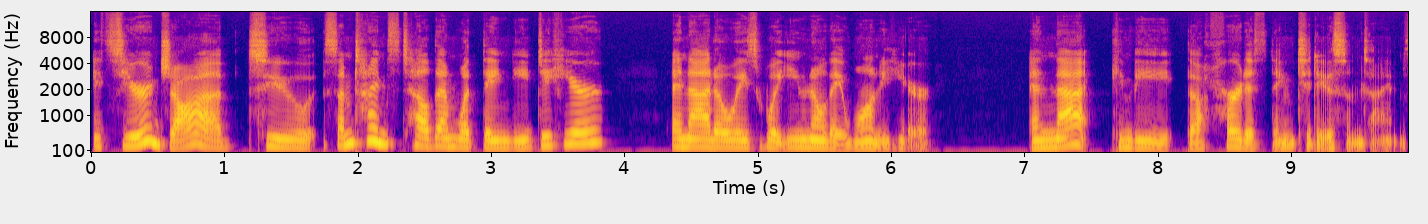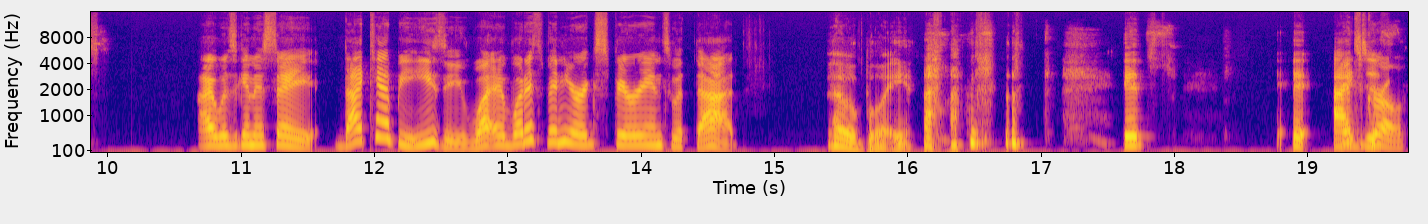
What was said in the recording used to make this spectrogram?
it's your job to sometimes tell them what they need to hear and not always what you know they want to hear. And that can be the hardest thing to do sometimes. I was going to say that can't be easy. What what has been your experience with that? Oh boy. It's it, I it's just, growth.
